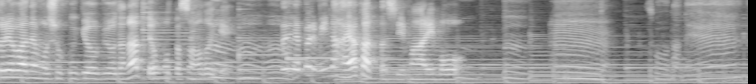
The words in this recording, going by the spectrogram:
それはでも職業病だなって思ったその時、うんうんでやっぱりみんな早かったし周りうも、んうん。うん、そうだね。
